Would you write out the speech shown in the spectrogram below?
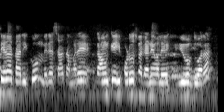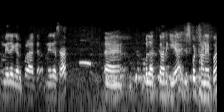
तेरह तारीख को मेरे साथ हमारे गाँव के ही पड़ोस में रहने वाले एक युवक द्वारा मेरे घर पर आकर मेरे साथ बलात्कार किया, जिस पर थाने पर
